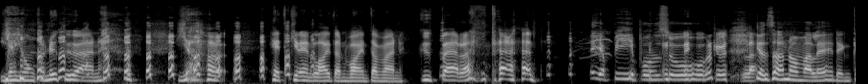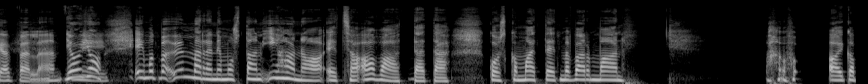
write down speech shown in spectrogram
ja jonka nykyään, ja hetkinen laitan vain tämän kypärän päähän. Ja piipun suuhun. Kyllä. Ja sanomalehden käpälään. Joo, Niin. joo. Ei, mutta mä ymmärrän ja musta on ihanaa, että sä avaat tätä, koska mä ajattelin, että me varmaan aika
